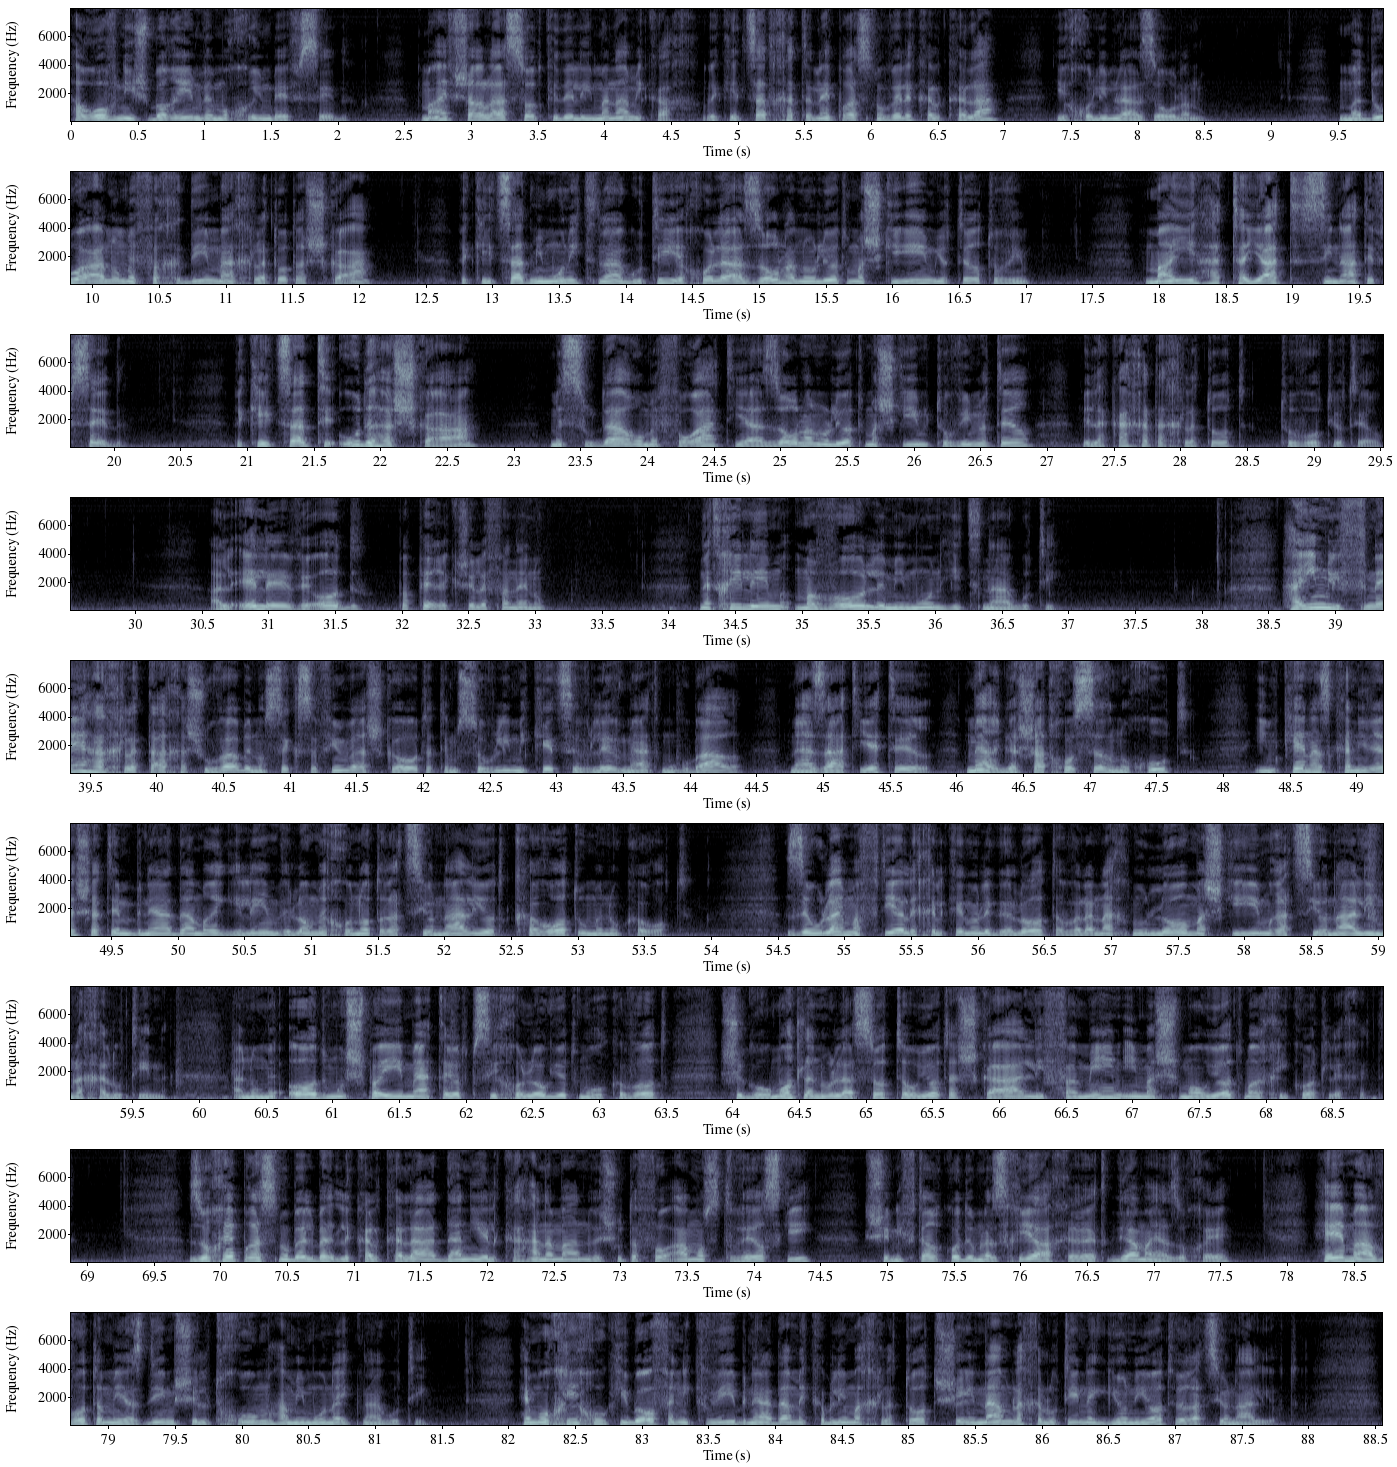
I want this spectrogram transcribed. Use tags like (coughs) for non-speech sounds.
הרוב נשברים ומוכרים בהפסד. מה אפשר לעשות כדי להימנע מכך, וכיצד חתני פרס נובל לכלכלה יכולים לעזור לנו? מדוע אנו מפחדים מהחלטות השקעה, וכיצד מימון התנהגותי יכול לעזור לנו להיות משקיעים יותר טובים? מהי הטיית שנאת הפסד? וכיצד תיעוד ההשקעה, מסודר ומפורט, יעזור לנו להיות משקיעים טובים יותר ולקחת החלטות טובות יותר. על אלה ועוד בפרק שלפנינו. נתחיל עם מבוא למימון התנהגותי. האם לפני החלטה חשובה בנושא כספים והשקעות אתם סובלים מקצב לב מעט מוגבר, מהזעת יתר, מהרגשת חוסר נוחות? אם כן, אז כנראה שאתם בני אדם רגילים ולא מכונות רציונליות קרות ומנוכרות. זה אולי מפתיע לחלקנו לגלות, אבל אנחנו לא משקיעים רציונליים לחלוטין. אנו מאוד מושפעים מהטיות פסיכולוגיות מורכבות, שגורמות לנו לעשות טעויות השקעה, לפעמים עם משמעויות מרחיקות לכת. זוכה פרס נובל לכלכלה דניאל כהנמן ושותפו עמוס טברסקי, שנפטר קודם לזכייה, אחרת גם היה זוכה, הם האבות המייסדים של תחום המימון ההתנהגותי. הם הוכיחו כי באופן עקבי בני אדם מקבלים החלטות שאינם לחלוטין הגיוניות ורציונליות.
